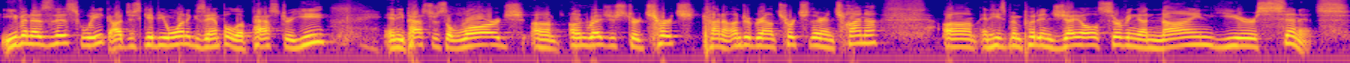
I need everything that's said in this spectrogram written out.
Even as this week, I'll just give you one example of Pastor Yi. And he pastors a large, um, unregistered church, kind of underground church there in China. Um, and he's been put in jail serving a nine year sentence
